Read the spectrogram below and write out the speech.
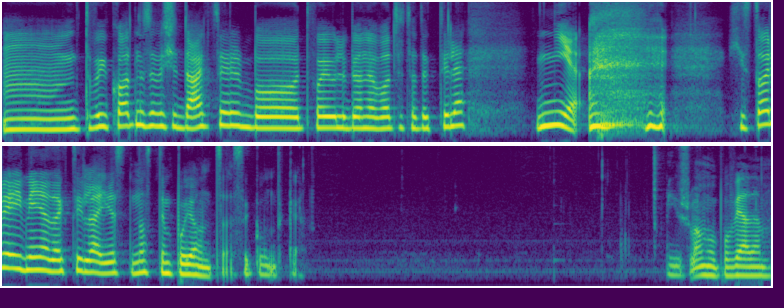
Mm, twój kot nazywa się daktyl, bo twoje ulubione owoce to daktyle? Nie. Historia imienia daktyla jest następująca. Sekundkę. Już wam opowiadam.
